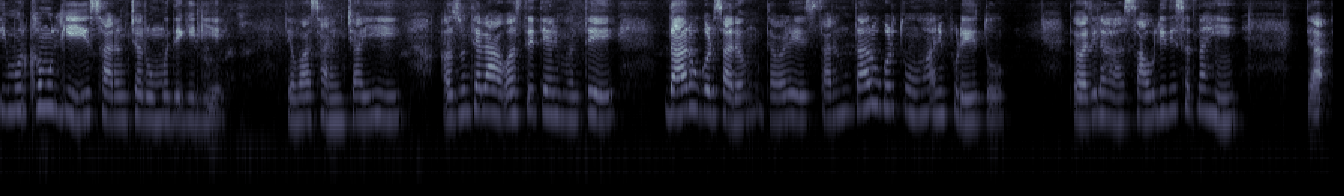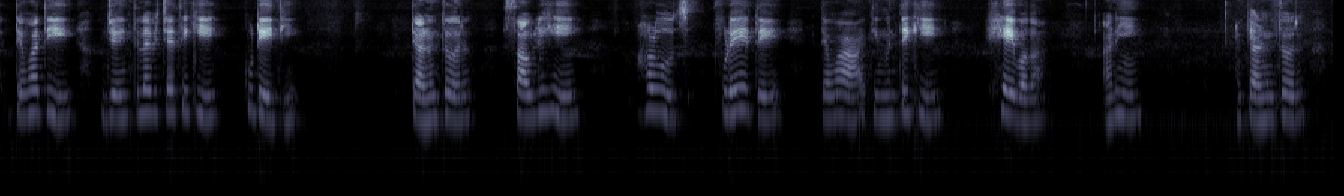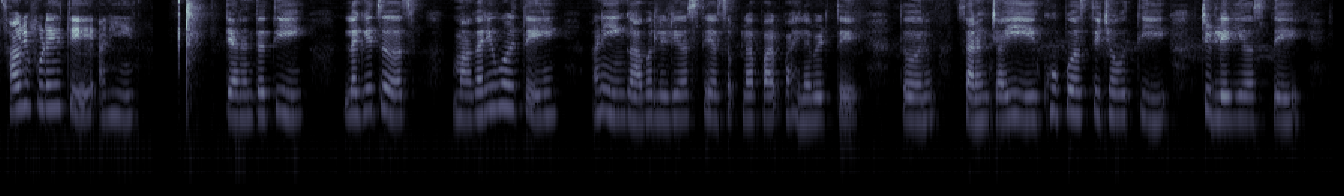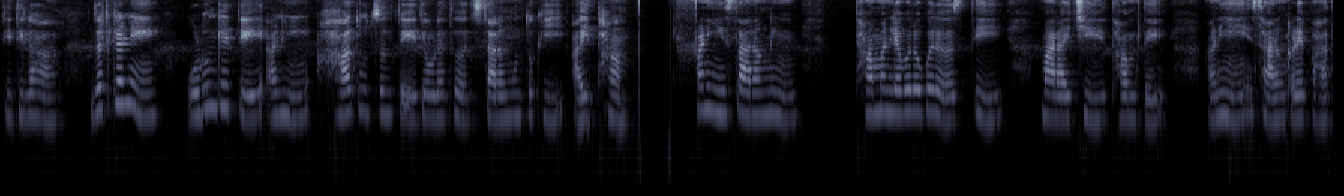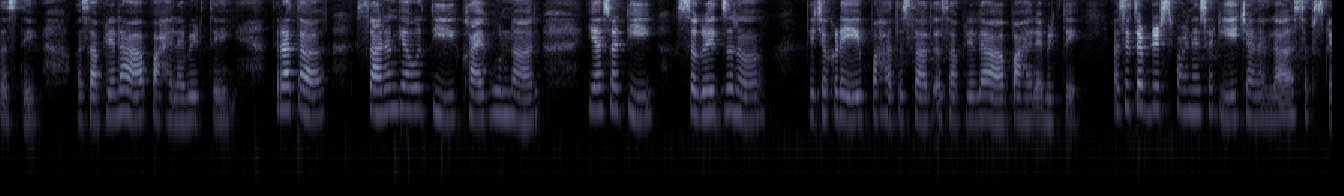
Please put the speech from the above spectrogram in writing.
ती मूर्ख मुलगी सारंगच्या रूममध्ये गेली आहे तेव्हा सारंगची आई अजून त्याला आवाज देते आणि म्हणते दार उघड सारंग. त्यावेळेस सारंग दार उघडतो आणि पुढे येतो. तेव्हा तिला सावली दिसत नाही. त्या तेव्हा ती जयंतीला विचारते की कुठे येते त्यानंतर सावलीही हळूच पुढे येते. तेव्हा ती म्हणते की हे बघा. आणि त्यानंतर सावली पुढे येते आणि त्यानंतर ती लगेचच माघारी वळते. आणि घाबरलेली असते असं आपला पा पाहायला भेटते. तर सारंगची आई खूपच तिच्यावरती चिडलेली असते. ती तिला झटक्याने ओढून घेते आणि हात उचलते तेवढ्यातच सारंग म्हणतो की आई थांब. आणि सारंगने थांब म्हणल्याबरोबरच ती मारायची थांबते आणि सारंगकडे पाहत असते. असं आपल्याला पाहायला भेटते. तर आता सारंग यावरती काय बोलणार यासाठी सगळेच जणं त्याच्याकडे पाहत असतात असं आपल्याला पाहायला भेटते असेच अपडेट्स पाहण्यासाठी चॅनलला सबस्क्राईब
